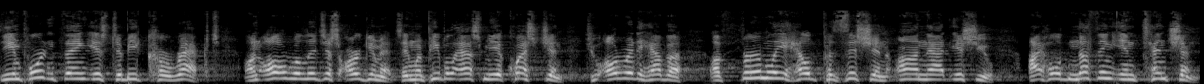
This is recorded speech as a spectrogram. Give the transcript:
The important thing is to be correct on all religious arguments. And when people ask me a question, to already have a, a firmly held position on that issue. I hold nothing in tension.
